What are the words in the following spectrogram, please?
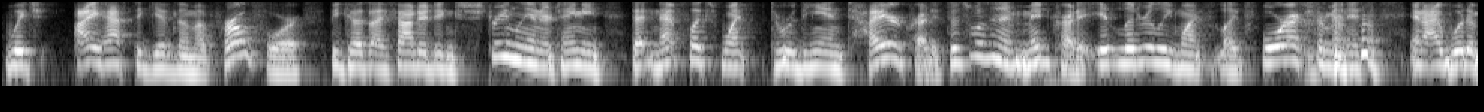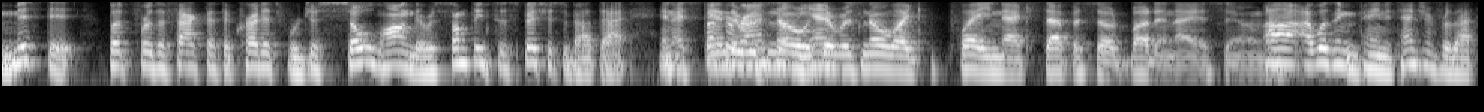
which I have to give them a pro for because I found it extremely entertaining that Netflix went through the entire credits. This wasn't a mid-credit; it literally went like four extra minutes, and I would have missed it. But for the fact that the credits were just so long, there was something suspicious about that, and I stuck and there around was no the end. there was no like play next episode button. I assume. Uh, I wasn't even paying attention for that.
